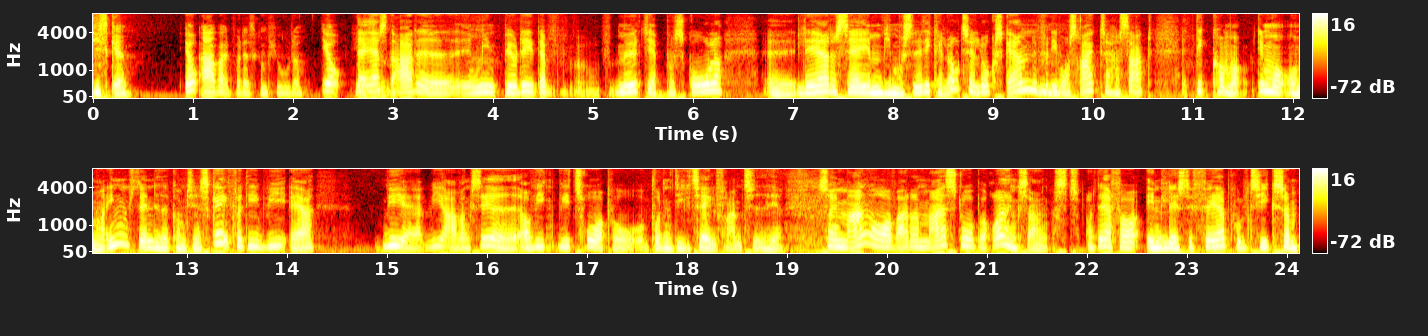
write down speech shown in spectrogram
de skal jo. arbejde på deres computer? Jo, da jeg startede øh, min PhD, der mødte jeg på skoler øh, lærere, der sagde, at vi må slet ikke have lov til at lukke skærmene, mm. fordi vores rektor har sagt, at det, kommer, det må under ingen omstændigheder komme til at ske, fordi vi er Vi er, vi er avancerede, og vi, vi tror på, på den digitale fremtid her. Så i mange år var der en meget stor berøringsangst, og derfor en laissez-faire politik, som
